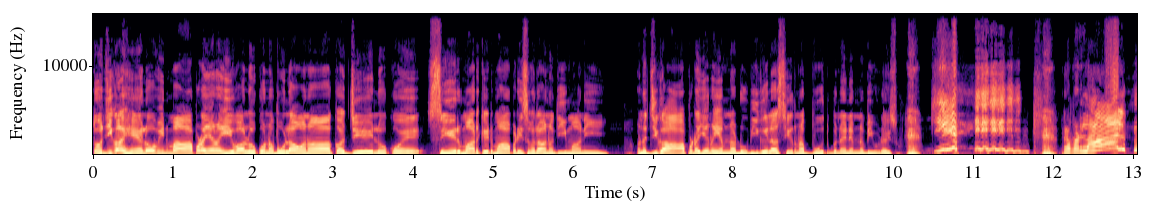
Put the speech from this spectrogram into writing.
તો જીગા હેલોવીનમાં આપણે છે ને એવા લોકોને બોલાવવાના કે જે લોકોએ શેર માર્કેટમાં આપણી સલાહ નથી માની. અને જીગા આપણે છે ને એમના ડૂબી ગયેલા શેરના ભૂત બનાવીને એમને બીવડાવીશું. રમણલાલ!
